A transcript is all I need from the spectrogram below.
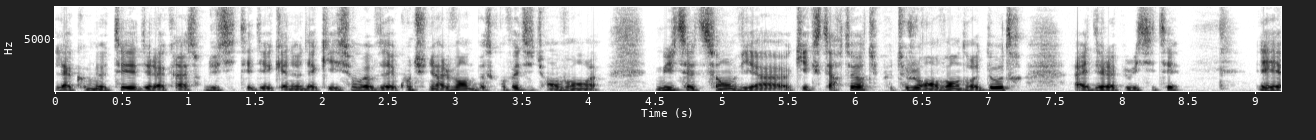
la communauté, de la création du site et des canaux d'acquisition, bah, vous allez continuer à le vendre, parce qu'en fait, si tu en vends 1700 via Kickstarter, tu peux toujours en vendre d'autres avec de la publicité. Et,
